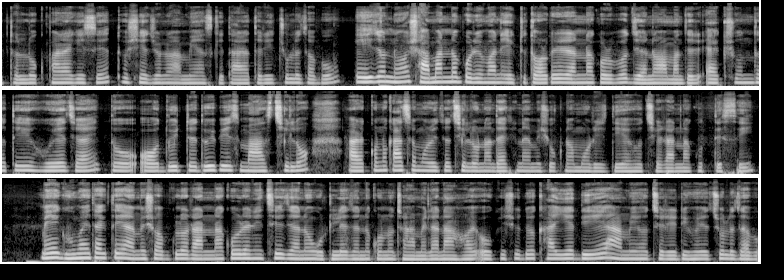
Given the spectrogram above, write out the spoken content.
একটা লোক মারা গেছে। তো সেজন্য আমি আজকে তাড়াতাড়ি চলে যাব। এই জন্য সামান্য পরিমাণে একটু তরকারি রান্না করব যেন আমাদের এক সন্ধ্যাতেই হয়ে যায়। তো দুইটা, দুই পিস মাছ ছিল। আর কোনো কাঁচা মরিচও ছিল না। দেখেন আমি শুকনা মরিচ দিয়ে হচ্ছে রান্না করতেছি। মেয়ে ঘুমাই থাকতে আমি সবগুলো রান্না করে নিচ্ছি যেন উঠলে যেন কোনো ঝামেলা না হয়। ওকে শুধু খাইয়ে দিয়ে আমি হচ্ছে রেডি হয়ে চলে যাব।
